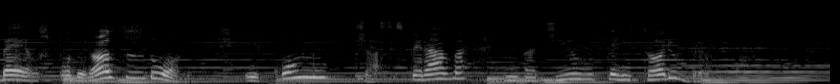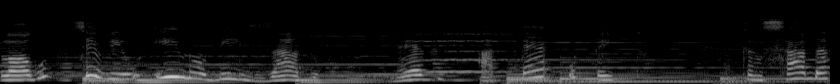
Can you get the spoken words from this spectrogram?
berros poderosos do homem e, como já se esperava, invadiu o território branco. Logo se viu imobilizado com neve até o peito. Cansada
